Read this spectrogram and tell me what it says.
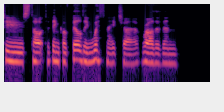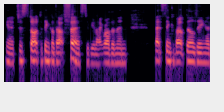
to start to think of building with nature rather than, you know, to start to think of that first, if you like, rather than let's think about building a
